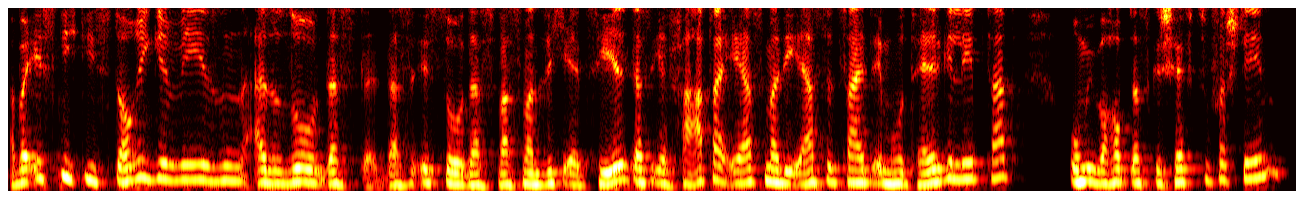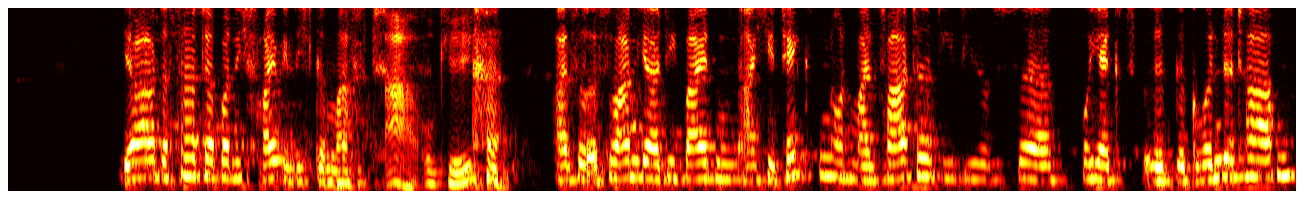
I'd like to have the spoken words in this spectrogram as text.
Aber ist nicht die Story gewesen, also so, das, das ist so das, was man sich erzählt, dass Ihr Vater erstmal die erste Zeit im Hotel gelebt hat, um überhaupt das Geschäft zu verstehen? Ja, das hat er aber nicht freiwillig gemacht. Ah, okay. Also es waren ja die beiden Architekten und mein Vater, die dieses äh, Projekt äh, gegründet haben.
